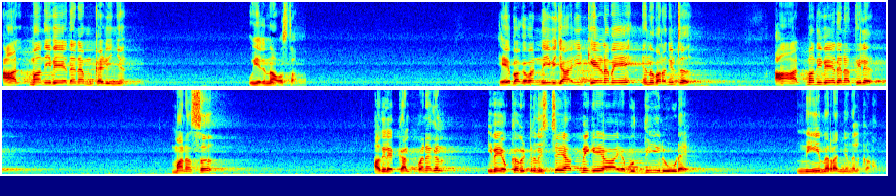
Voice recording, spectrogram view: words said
ആത്മനിവേദനം കഴിഞ്ഞ് ഉയരുന്ന അവസ്ഥ. ഹേ ഭഗവൻ നീ വിചാരിക്കണമേ എന്ന് പറഞ്ഞിട്ട് ആ ആത്മനിവേദനത്തിൽ മനസ്സ് അതിലെ കൽപ്പനകൾ ഇവയൊക്കെ വിട്ട് നിശ്ചയാത്മികയായ ബുദ്ധിയിലൂടെ നീ നിറഞ്ഞു നിൽക്കണം.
